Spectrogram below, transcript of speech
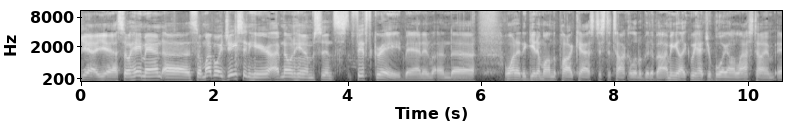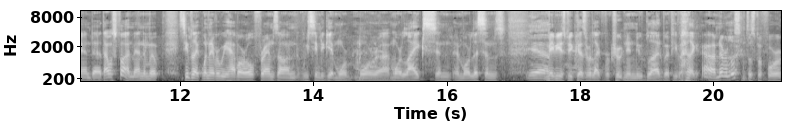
Yeah, yeah. So hey, man. Uh, so my boy Jason here. I've known him since fifth grade, man, and, and uh, I wanted to get him on the podcast just to talk a little bit about. I mean, like we had your boy on last time, and uh, that was fun, man. And it seems like whenever we have our old friends on, we seem to get more more uh, more likes and, and more listens. Yeah. Maybe it's because we're like recruiting in new blood, but people are like, oh, I've never listened to this before.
